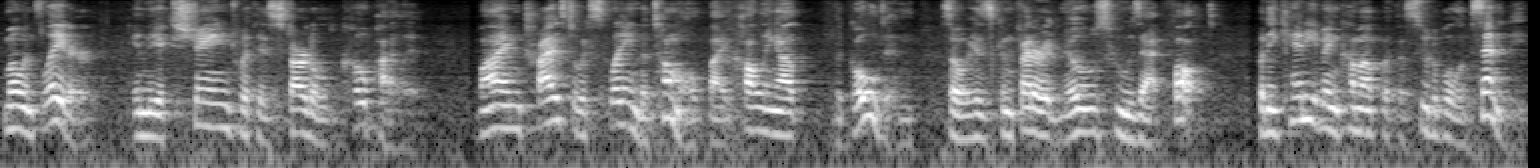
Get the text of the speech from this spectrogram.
Moments later, in the exchange with his startled co pilot, Vyme tries to explain the tumult by calling out the Golden so his Confederate knows who's at fault, but he can't even come up with a suitable obscenity,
